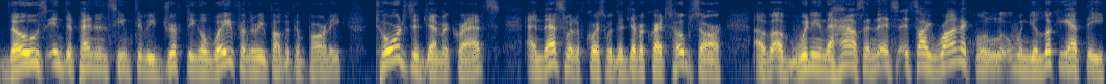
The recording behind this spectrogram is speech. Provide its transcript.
Those independents seem to be drifting away from the Republican Party towards the Democrats. And that's what, of course, what the Democrats' hopes are of, of winning the House. And it's, it's ironic when you're looking at the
